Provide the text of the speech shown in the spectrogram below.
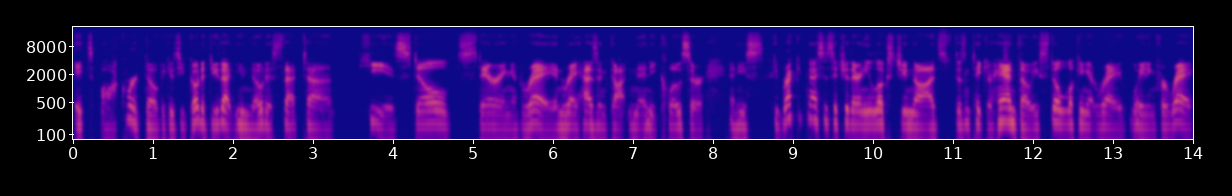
it's awkward though because you go to do that you notice that uh he is still staring at Ray, and Ray hasn't gotten any closer. And he's he recognizes that you're there, and he looks you, nods, doesn't take your hand though. He's still looking at Ray, waiting for Ray.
